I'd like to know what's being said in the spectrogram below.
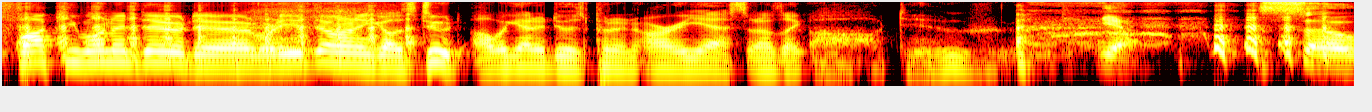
fuck you want to do, dude? What are you doing? He goes, dude, all we got to do is put an RES. And I was like, oh, dude. Yeah. So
